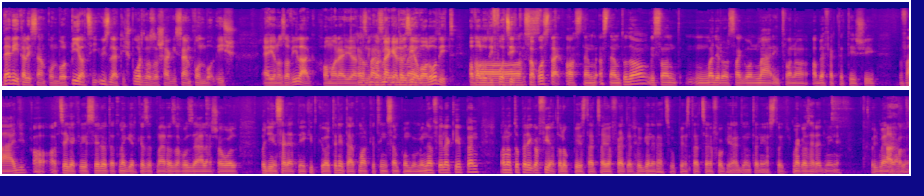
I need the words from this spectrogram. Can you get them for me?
bevételi szempontból, piaci, üzleti, sportgazdasági szempontból is eljön az a világ? Hamar eljöhet, Ez amikor megelőzi a eljön. valódit? A valódi foci szakosztály? Azt nem, azt nem tudom, viszont Magyarországon már itt van a, a befektetési vágy a, a cégek részéről, tehát megérkezett már az a hozzáállás, ahol hogy én szeretnék itt költeni, tehát marketing szempontból mindenféleképpen, onnantól pedig a fiatalok pénztárcája, a felterhelő generáció pénztárcája fogja eldönteni azt, hogy meg az eredmények, hogy merre halad.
